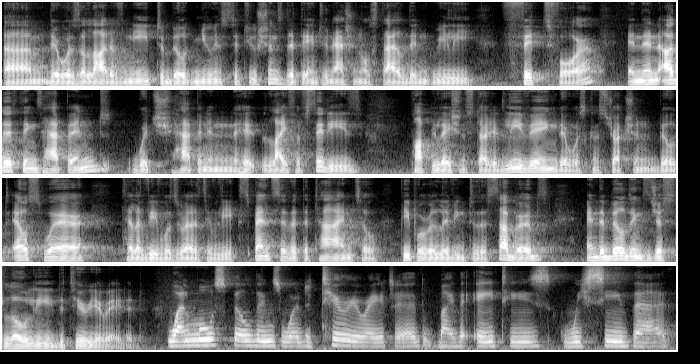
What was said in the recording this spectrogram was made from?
Um, there was a lot of need to build new institutions that the international style didn't really fit for. And then other things happened, which happen in the life of cities, population started leaving, there was construction built elsewhere, Tel Aviv was relatively expensive at the time, so people were living to the suburbs, and the buildings just slowly deteriorated. While most buildings were deteriorated by the 80s, we see that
